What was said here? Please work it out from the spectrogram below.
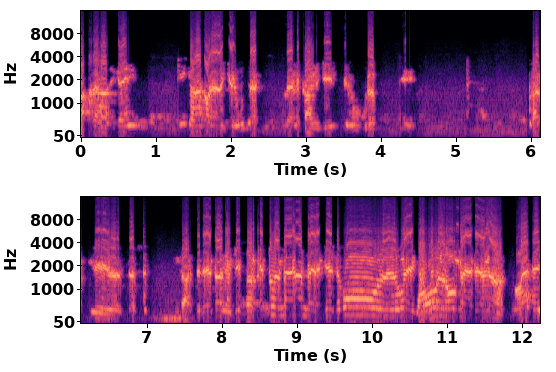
ਪੱਖ ਲੈਣਾ ਸੀਗਾ ਜੀ। ਕੀ ਕਹਿਣਾ ਤੁਹਾਡਾ? ਜਰੂਰ ਵੈਲਕਮ ਜੀ ਜਰੂਰ। ਜੀ ਬਾਕੀ ਦੱਸ ਦੱਸ ਦੇ ਤੁਹਾਨੂੰ ਜੀ ਬਾਕੀ ਤੋਂ ਮੈਂ ਨਾ ਮਿਲ ਕੇ ਸਗੋਂ ਬਹੁਤ ਲੋਕ ਮੈਂ ਦੇਣਾ ਮੈਂ ਤੇ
